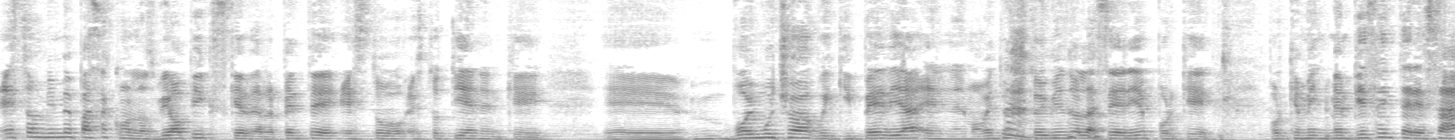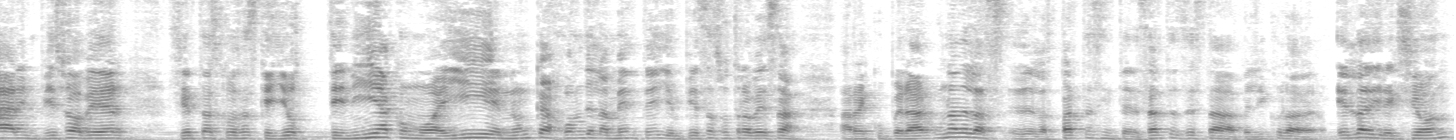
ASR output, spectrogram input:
Esto a mí me pasa con los biopics que de repente esto, esto tienen que eh, voy mucho a Wikipedia en el momento en que estoy viendo la serie porque, porque me, me empieza a interesar, empiezo a ver ciertas cosas que yo tenía como ahí en un cajón de la mente y empiezas otra vez a, a recuperar. Una de las, de las partes interesantes de esta película es la dirección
